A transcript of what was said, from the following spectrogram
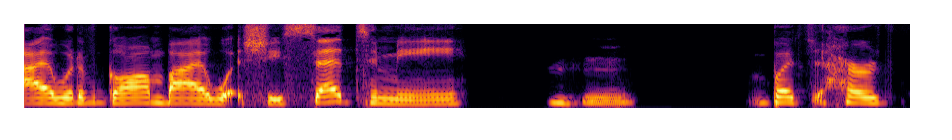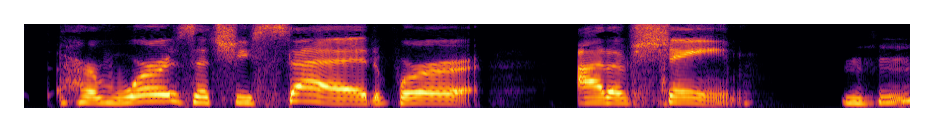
i would have gone by what she said to me mm-hmm. but her her words that she said were out of shame mm-hmm.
